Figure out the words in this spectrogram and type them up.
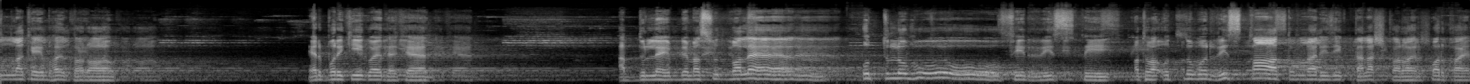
আল্লাহকে ভয় করো। এরপরে কি কয় দেখেন? আব্দুল্লাহ ইবনে মাসুদ বলেন, উতলুবু ফির রিজকি অথবা উতলুবুর রিজকা তোমরা রিজিক তালাশ করো। এরপর কয়,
